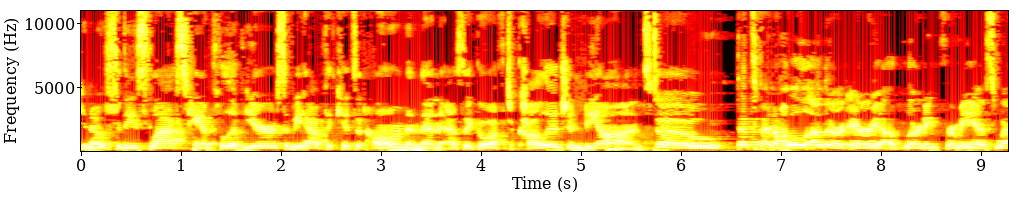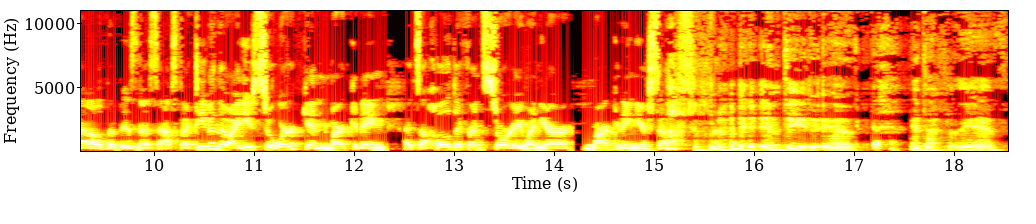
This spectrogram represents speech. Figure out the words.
you know, for these last handful of years that we have the kids at home and then as they go off to college and beyond. So that's been a whole other area of learning for me as well, the business aspect. Even though I used to work in marketing, it's a whole different story when you're marketing yourself. Indeed, it is. Yeah. It definitely is.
